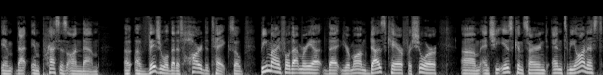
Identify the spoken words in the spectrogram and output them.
Im- that impresses on them a, a visual that is hard to take. So be mindful of that, Maria, that your mom does care for sure, um, and she is concerned. And to be honest,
